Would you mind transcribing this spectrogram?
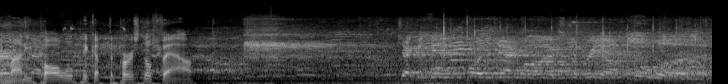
Yamani Paul will pick up the personal foul. Checking in for the Jaguars, Jabria Fullwood.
